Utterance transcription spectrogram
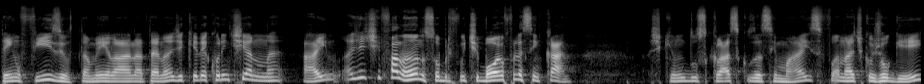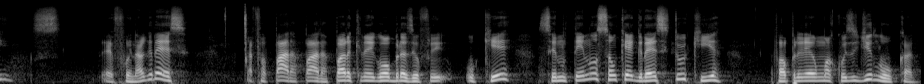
tem um físio também lá na Tailândia que ele é corintiano, né? Aí a gente falando sobre futebol, eu falei assim, cara, acho que um dos clássicos assim mais fanáticos que eu joguei é, foi na Grécia. Aí falou, para, para, para que não é igual ao Brasil. Eu falei, o quê? Você não tem noção que é Grécia e Turquia. Eu falo pra ele, é uma coisa de louco, cara.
